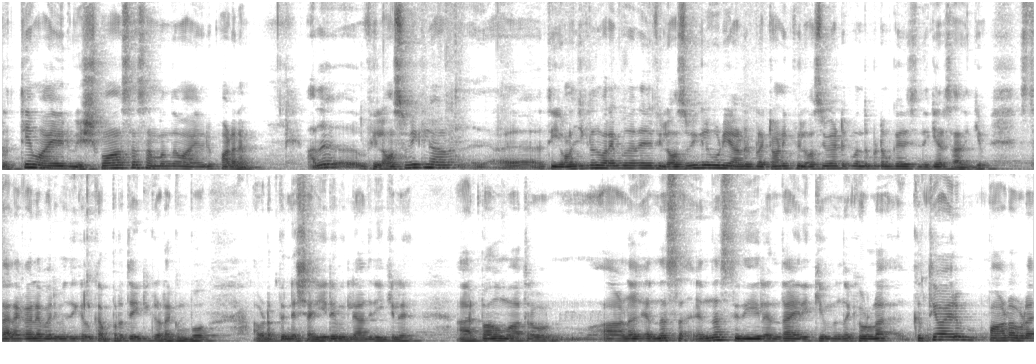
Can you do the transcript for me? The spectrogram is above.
കൃത്യമായ ഒരു വിശ്വാസ സംബന്ധമായ ഒരു പഠനം. അത് ഫിലോസഫിക്കലാണ് തിയോളജിക്കൽ എന്ന് പറയുമ്പോൾ തന്നെ ഫിലോസഫിക്കൽ കൂടിയാണ്. പ്ലറ്റോണിക് ഫിലോസഫിയായിട്ട് ബന്ധപ്പെട്ട് നമുക്ക് ചിന്തിക്കാൻ സാധിക്കും. സ്ഥലകാല പരിമിതികൾക്ക് അപ്പുറത്തേക്ക് കിടക്കുമ്പോൾ അവിടെ പിന്നെ ശരീരമില്ലാതിരിക്കൽ ആത്മാവ് മാത്രം ആണ് എന്ന എന്ന സ്ഥിതിയിൽ എന്തായിരിക്കും എന്നൊക്കെയുള്ള കൃത്യമായൊരു പാഠം അവിടെ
